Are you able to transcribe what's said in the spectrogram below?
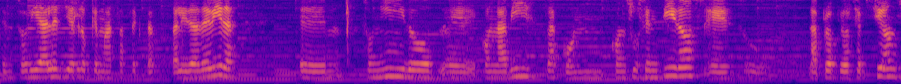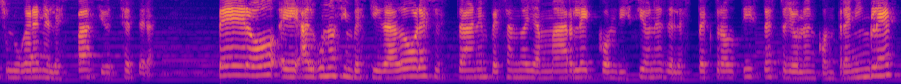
sensoriales y es lo que más afecta a su calidad de vida. Em, sonidos, eh, con la vista, con, sus sentidos, eh, la propiocepción, su lugar en el espacio, etcétera pero eh, algunos investigadores están empezando a llamarle condiciones del espectro autista, esto yo lo encontré en inglés,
